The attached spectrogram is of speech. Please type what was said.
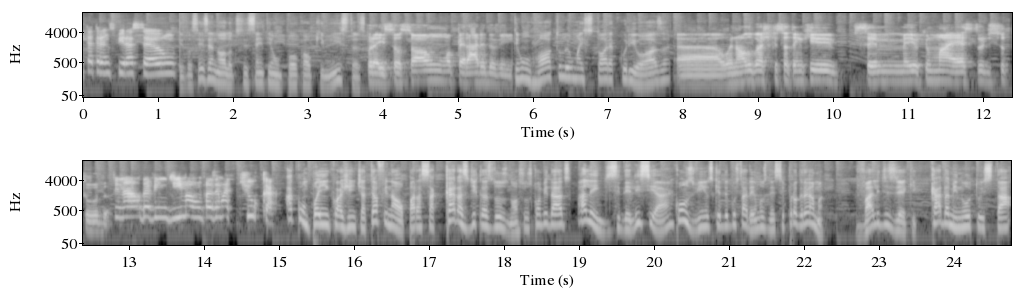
muita transpiração. e vocês enólogos se sentem um pouco alquimistas? Por aí, sou só um operário do vinho. Tem um rótulo e uma história curiosa Ah, o enólogo acho que só tem que ser meio que um maestro disso tudo. Final da vindima, vamos fazer uma tchuca. Acompanhem com a gente até o final para sacar as dicas dos nossos convidados, além de se deliciar com os vinhos que degustaremos nesse programa. Vale dizer que cada minuto está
